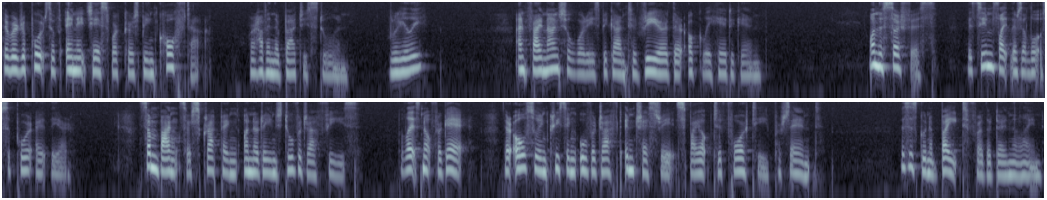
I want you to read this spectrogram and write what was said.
There were reports of NHS workers being coughed at or having their badges stolen. Really? And financial worries began to rear their ugly head again. On the surface, it seems like there's a lot of support out there. Some banks are scrapping unarranged overdraft fees but let's not forget, they're also increasing overdraft interest rates by up to 40%. This is going to bite further down the line.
